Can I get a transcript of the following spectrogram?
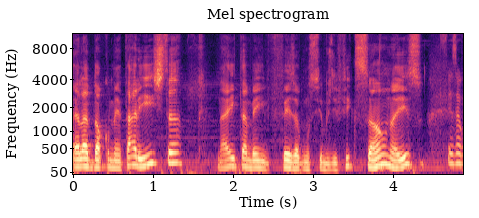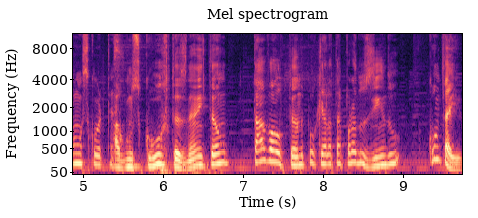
ela é documentarista, né, e também fez alguns filmes de ficção, não é isso? Fiz alguns curtas. Alguns curtas, né? Então tá voltando porque ela tá produzindo. Conta aí,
